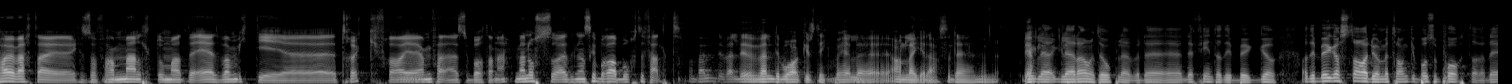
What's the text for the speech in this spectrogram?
har jo vært der Kristoffer, har meldt om at det er et vanvittig uh, trøkk fra mm. hjemmesupporterne. Men også et ganske bra bortefelt. Veldig veldig, veldig bra akustikk på hele anlegget der. Så det, ja. Jeg gleder meg til å oppleve. Det det er, fint at de bygger At de bygger stadion med tanke på supportere. Det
